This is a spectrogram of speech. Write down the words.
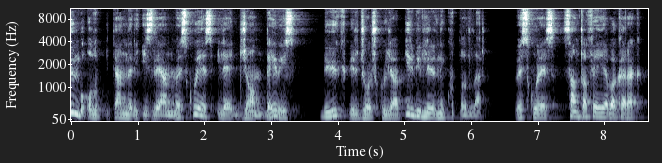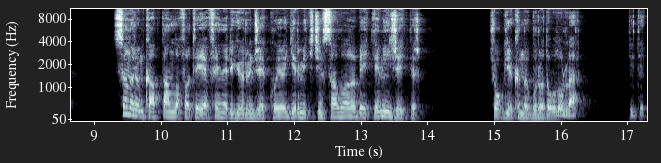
Tüm bu olup bitenleri izleyen Vesquez ile John Davis büyük bir coşkuyla birbirlerini kutladılar. Vesquez Santa Fe'ye bakarak ''Sanırım Kaptan Lafate'ye Fener'i görünce koya girmek için sabahı beklemeyecektir. Çok yakında burada olurlar.'' dedi.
